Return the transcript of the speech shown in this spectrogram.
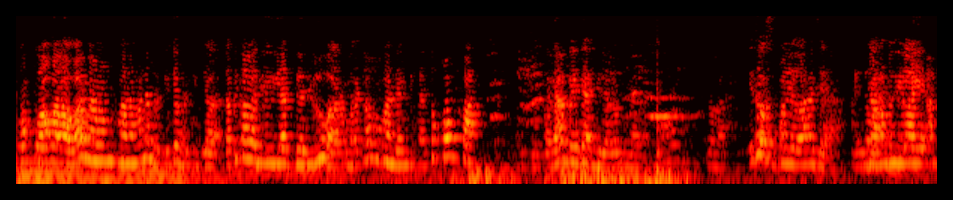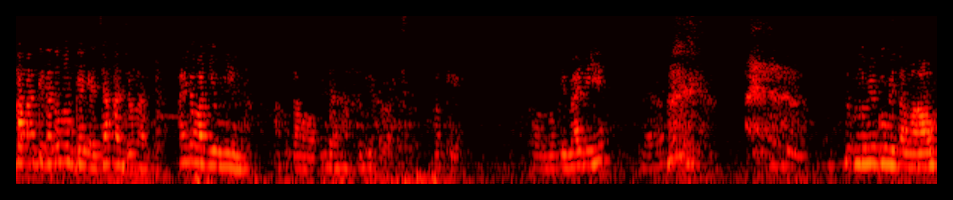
waktu awal-awal memang ke mana-mana bertiga bertiga. Tapi kalau dilihat dari luar, mereka memandang kita tuh kompak. Gitu. Padahal beda di dalamnya. Oh, itulah. Itu spoiler aja ya. Jangan menilai angkatan kita tuh ngegeng ya. Jangan, jangan. I know what you mean aku tahu Ya, maksudnya oke kalau gue pribadi. Sebelumnya gue minta maaf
